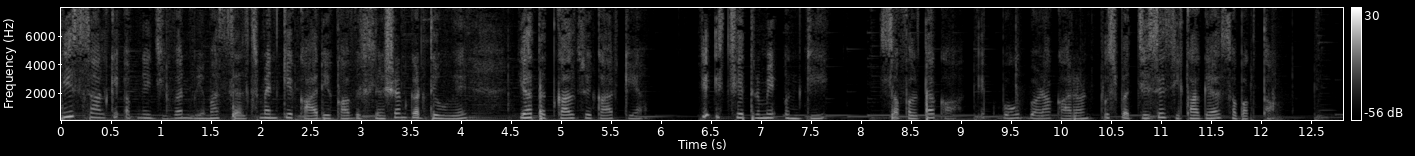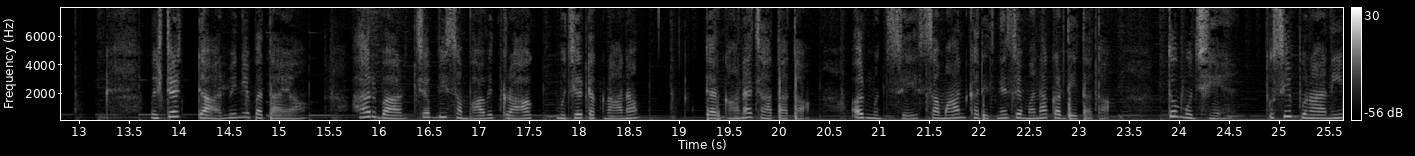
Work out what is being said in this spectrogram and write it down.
30 साल के अपने जीवन बीमा सेल्समैन के कार्य का विश्लेषण करते हुए यह तत्काल स्वीकार किया कि इस क्षेत्र में उनकी सफलता का एक बहुत बड़ा कारण उस बच्चे से सीखा गया सबक था। मिस्टर डार्वी ने बताया, हर बार जब भी संभावित ग्राहक मुझे टकराना, टरकाना चाहता था और मुझसे सामान खरीदने से मना कर देता था तो मुझे उसी पुरानी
